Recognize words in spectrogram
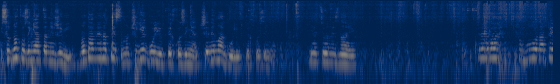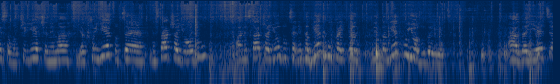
І все одно козенята не живі. Ну там не написано, чи є гулі в тих козенят, чи нема гулі в тих козенят. Я цього не знаю. Треба, щоб було написано, чи є, чи нема. Якщо є, то це нестача йоду. А нестача йоду це не таблетку, е, не таблетку йоду дається, а дається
